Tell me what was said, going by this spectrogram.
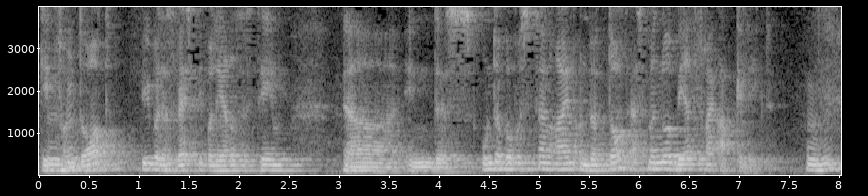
geht von mhm. dort über das vestibuläre System äh, in das Unterbewusstsein rein und wird dort erstmal nur wertfrei abgelegt. Mhm.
